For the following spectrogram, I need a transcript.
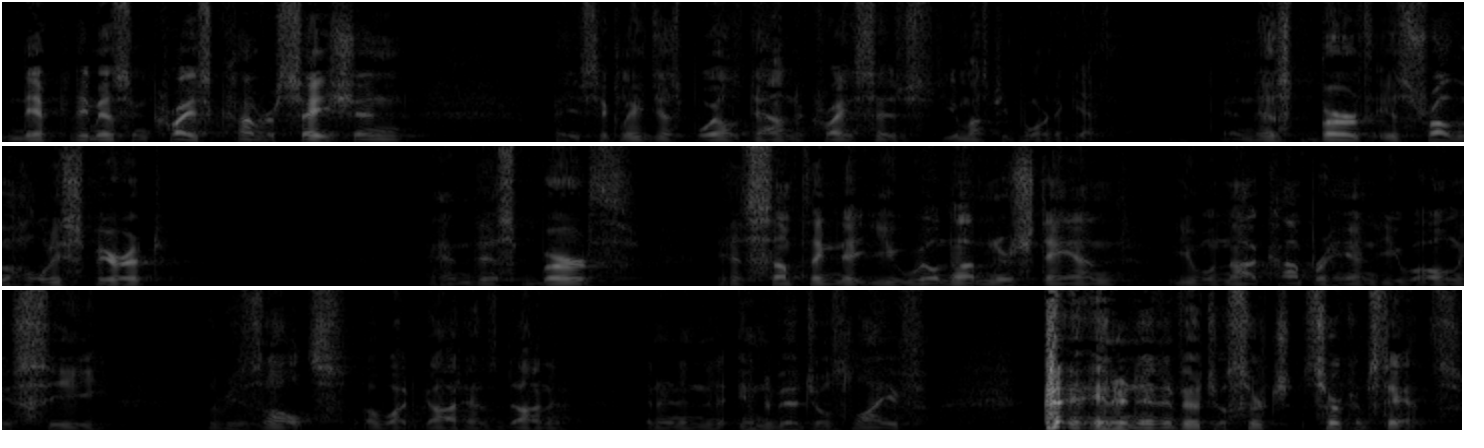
Nicodemus and Christ conversation, basically just boils down to Christ says, You must be born again. And this birth is from the Holy Spirit. And this birth is something that you will not understand, you will not comprehend, you will only see the results of what God has done in an individual's life, in an individual circumstance.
